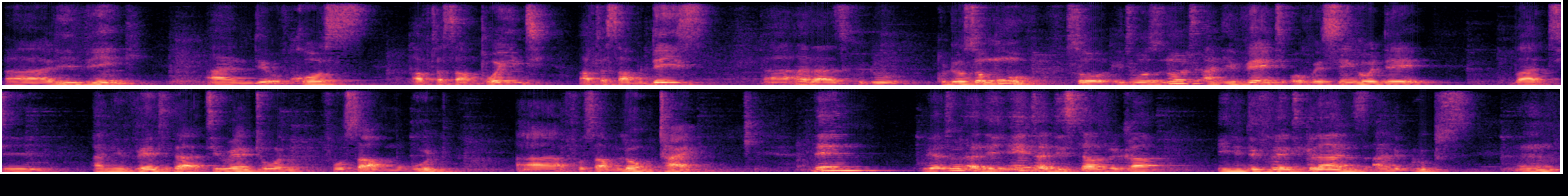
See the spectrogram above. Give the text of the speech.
uh, leaving, and of course, after some point, after some days, others could do, could also move. So it was not an event of a single day, but uh, an event that went on for some good, uh, for some long time. Then we are told that they entered East Africa in different clans and groups, mm,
